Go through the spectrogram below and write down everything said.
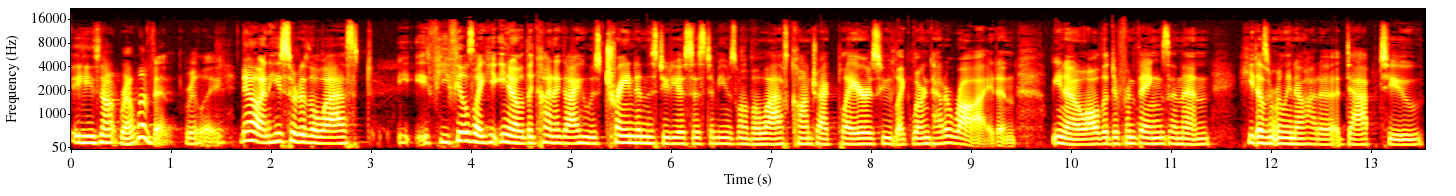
he's not relevant really. No, and he's sort of the last. he- If he feels like you know the kind of guy who was trained in the studio system, he was one of the last contract players who like learned how to ride and you know all the different things, and then he doesn't really know how to adapt to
